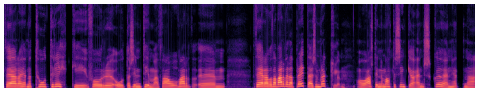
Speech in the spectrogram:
þegar að hérna, tó trikki fóru út á sínum tíma þá var um, þegar að það var verið að breyta þessum reglum og allt innum átti syngja á ennsku en hérna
